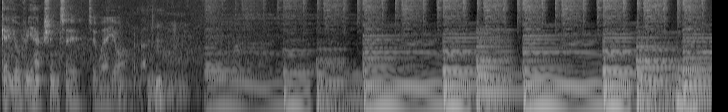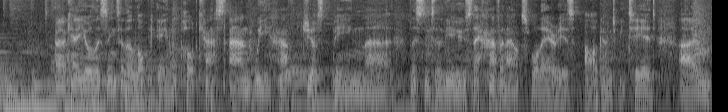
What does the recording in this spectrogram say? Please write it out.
get your reaction to, to where you are at that. Okay, you're listening to the Lock In podcast, and we have just been uh, listening to the news. They have announced what areas are going to be tiered. Um,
